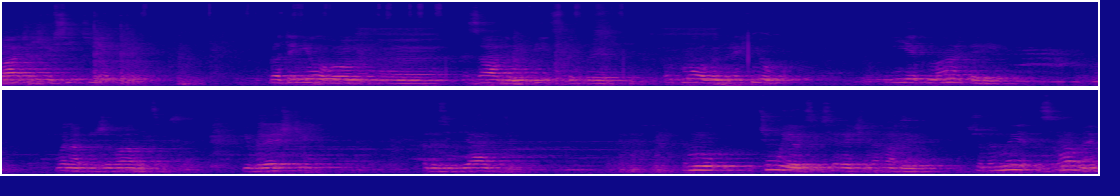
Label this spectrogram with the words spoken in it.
бачачи всі ті проти нього е, задуми, підступи, обмови, брехню, і як матері вона проживала це все. І врешті розіп'яття. Тому чому я оці всі речі нагадую? Щоб ми з вами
